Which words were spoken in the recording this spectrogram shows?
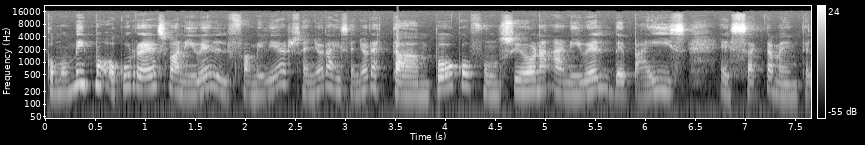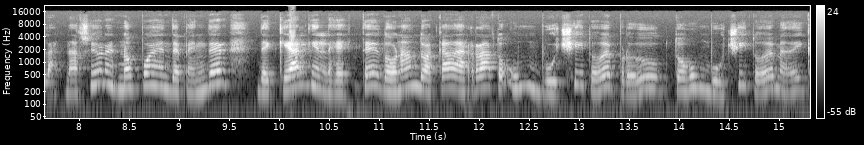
Como mismo ocurre eso a nivel familiar, señoras y señores, tampoco funciona a nivel de país. Exactamente, las naciones no pueden depender de que alguien les esté donando a cada rato un buchito de productos, un buchito de medicamentos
